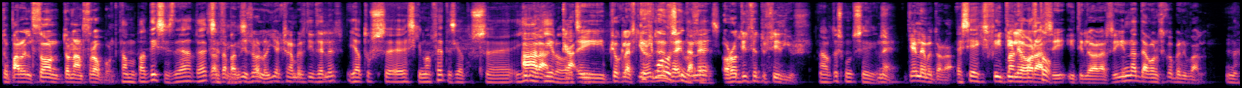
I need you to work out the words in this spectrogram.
το παρελθόν των ανθρώπων. Θα μου απαντήσεις, δεν δεν θα Θα τα ξεφύγεις. απαντήσω όλο. Για ξαναπες τι θέλεις. Για τους ε, σκηνοθέτες, για τους ε, Άρα, γύρω-γύρω. κα- έτσι. η πιο κλασική Και όχι ερώτηση μόνο θα ήταν σκηνοθέτες. ρωτήστε τους ίδιους. Να ρωτήσουμε τους ίδιους. Ναι. Και λέμε τώρα. Εσύ έχεις Η feedback από τηλεόραση, αυτό. η τηλεόραση είναι ανταγωνιστικό περιβάλλον. Ναι.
